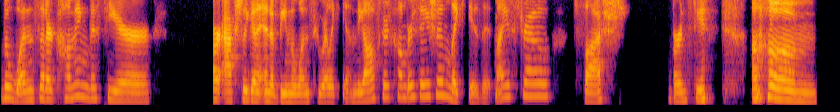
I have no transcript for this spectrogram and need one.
the ones that are coming this year are actually going to end up being the ones who are like in the Oscars conversation. Like is it Maestro slash Bernstein? um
